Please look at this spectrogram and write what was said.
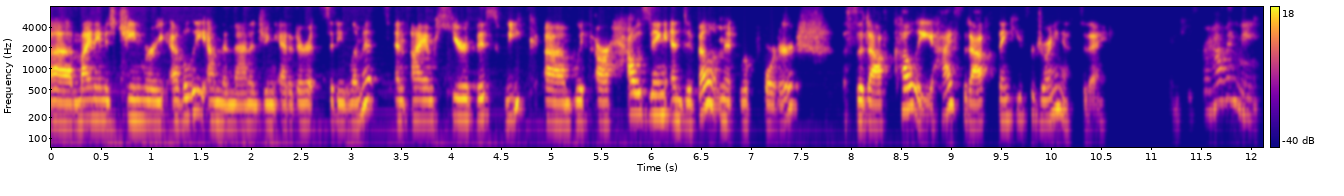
Uh, my name is Jeanmarie Evelly. I'm the managing editor at City Limits, and I am here this week um, with our housing and development reporter, Sadef Kully. Hi, Sadef. Thank you for joining us today. Thank you for having me.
